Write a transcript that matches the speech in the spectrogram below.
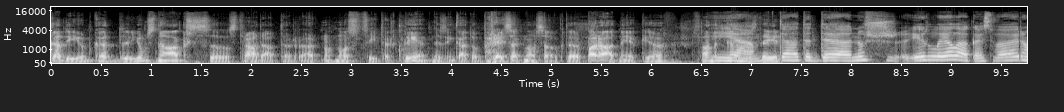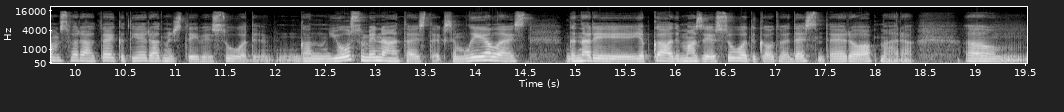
gadījumi, kad jums nāks strādāt ar, ar nu, nosacīt ar klientu, nezinu, kā to pareizāk nosaukt, ar parādnieku? Ja? Sanda, Jā, tā tad nu, š, ir lielākais vairums, varētu teikt, ka tie ir administratīvie sodi. Gan jūsu minētais, teiksim, lielais, gan arī jebkādi mazie sodi, kaut vai 10 eiro apmērā. Um,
